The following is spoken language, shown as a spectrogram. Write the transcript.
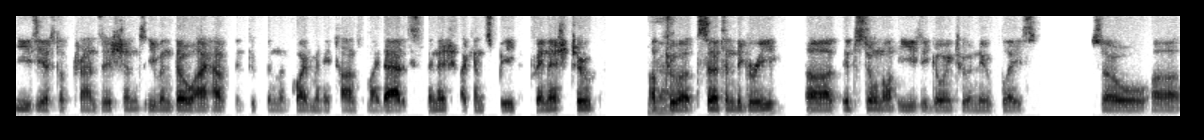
easiest of transitions, even though I have been to Finland quite many times. My dad is Finnish. I can speak Finnish too up right. to a certain degree. Uh, it's still not easy going to a new place. So uh,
